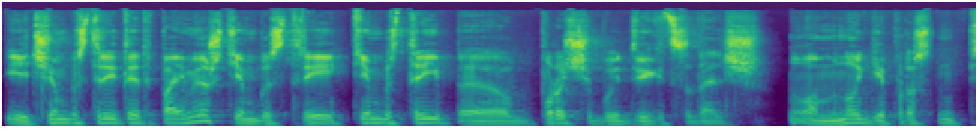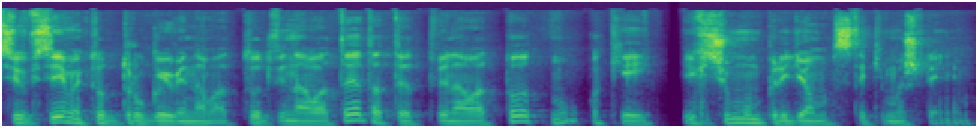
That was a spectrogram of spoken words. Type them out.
И чем быстрее ты это поймешь, тем быстрее, тем быстрее э, проще будет двигаться дальше. Ну, а многие просто ну, все время кто-то другой виноват. Тут виноват этот, этот виноват тот. Ну, окей. И к чему мы придем с таким мышлением?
